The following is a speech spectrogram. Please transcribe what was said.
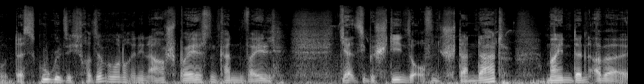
So, dass Google sich trotzdem immer noch in den Arsch beißen kann, weil ja, sie bestehen so auf einen Standard, meinen dann aber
